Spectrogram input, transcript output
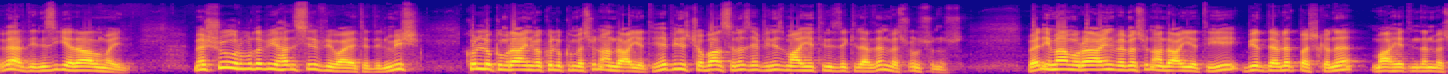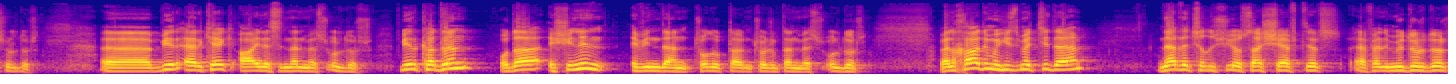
verdiğinizi geri almayın. Meşhur burada bir hadis-i şerif rivayet edilmiş. Kullukum ra'in ve kullukum mesulun an ra'iyeti. Hepiniz çobansınız, hepiniz mahiyetinizdekilerden mesulsunuz. Vel imamu ra'in ve mesul an ra'iyetihi. Bir devlet başkanı mahiyetinden mesuldür. Ee, bir erkek ailesinden mesuldür. Bir kadın o da eşinin evinden, çoluktan, çocuktan mesuldür. Vel hadimu hizmetçi de nerede çalışıyorsa şeftir, efendim müdürdür,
